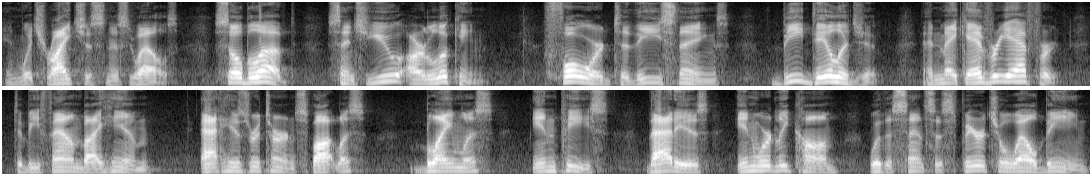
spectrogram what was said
in which righteousness dwells. So, beloved, since you are looking forward to these things, be diligent and make every effort to be found by Him at His return spotless, blameless, in peace, that is, inwardly calm, with a sense of spiritual well being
